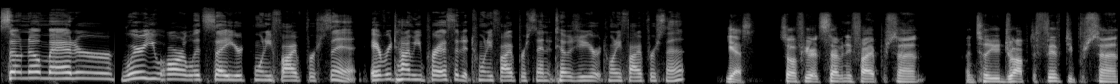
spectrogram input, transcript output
So, no matter where you are, let's say you're 25%, every time you press it at 25%, it tells you you're at 25%. Yes. So if you're at 75% until you drop to 50%,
